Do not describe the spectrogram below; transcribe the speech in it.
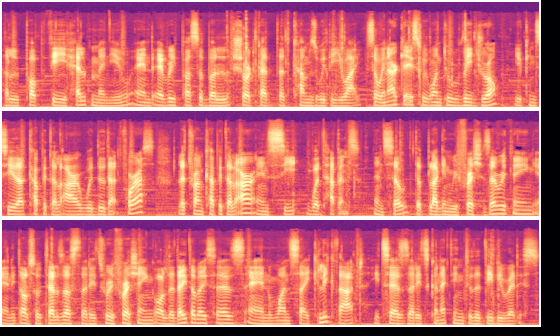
That'll pop the help menu and every possible shortcut that comes with the UI. So in our case, we want to redraw. You can see that capital R would do that for us. Let's run capital R and see what happens. And so the plugin refreshes everything and it also tells us that it's refreshing all the databases. And once I click that, it says that it's connecting to the DB Redis.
